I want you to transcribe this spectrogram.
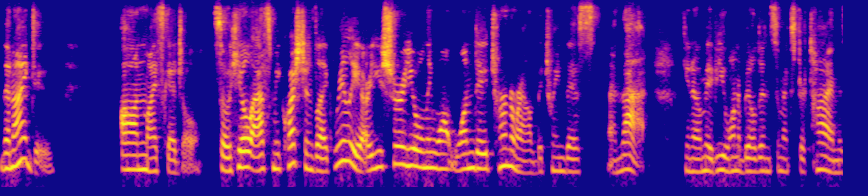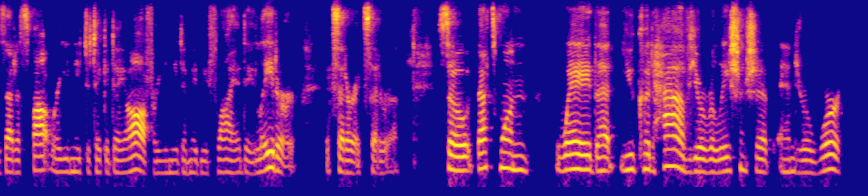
than I do on my schedule. So he'll ask me questions like, Really, are you sure you only want one day turnaround between this and that? You know maybe you want to build in some extra time. Is that a spot where you need to take a day off or you need to maybe fly a day later et cetera et cetera? So that's one way that you could have your relationship and your work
